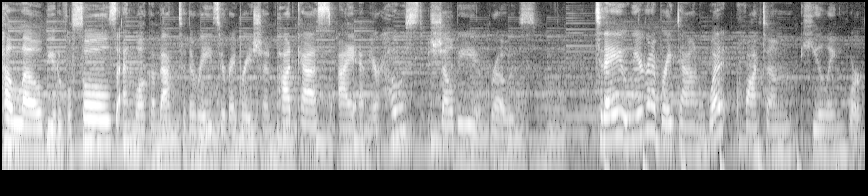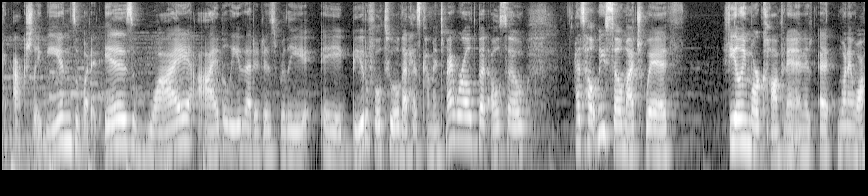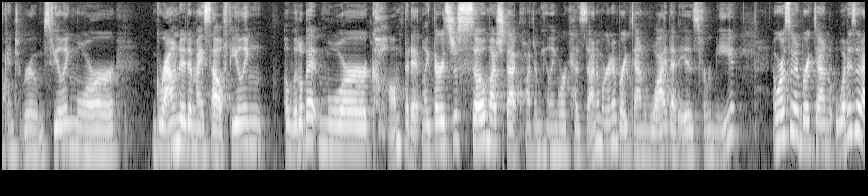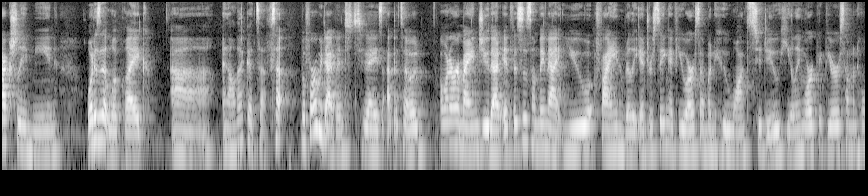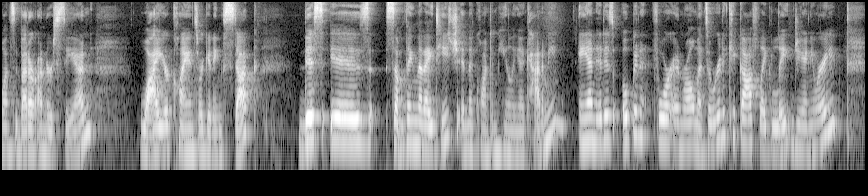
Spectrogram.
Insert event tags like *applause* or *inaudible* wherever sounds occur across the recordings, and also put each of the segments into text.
Hello, beautiful souls, and welcome back to the Raise Your Vibration podcast. I am your host, Shelby Rose. Today, we are going to break down what quantum healing work actually means, what it is, why I believe that it is really a beautiful tool that has come into my world, but also has helped me so much with feeling more confident and uh, when I walk into rooms, feeling more grounded in myself, feeling a little bit more confident. Like there's just so much that quantum healing work has done and we're going to break down why that is for me. And we're also going to break down what does it actually mean? What does it look like? Uh, and all that good stuff. So, before we dive into today's episode, I want to remind you that if this is something that you find really interesting, if you are someone who wants to do healing work, if you're someone who wants to better understand why your clients are getting stuck, this is something that I teach in the Quantum Healing Academy, and it is open for enrollment. So we're going to kick off like late January.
